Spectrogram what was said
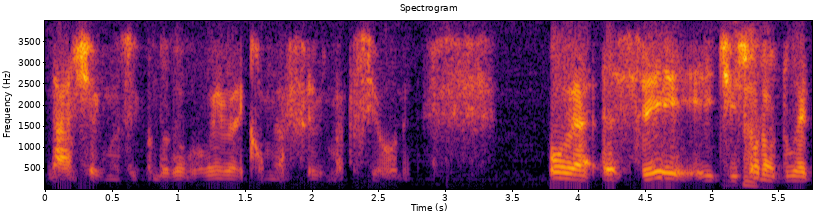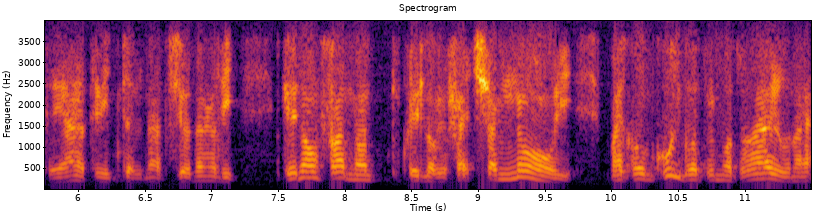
nasce come secondo dopoguerra e come affermazione. Ora, eh, se ci sono due teatri internazionali che non fanno quello che facciamo noi, ma con cui potremmo trovare una,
